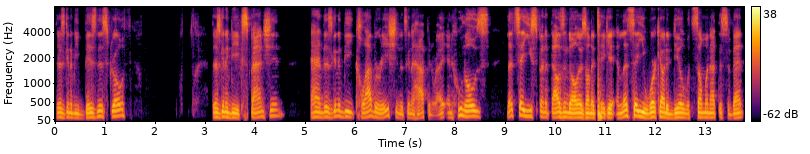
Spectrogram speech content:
there's gonna be business growth, there's gonna be expansion, and there's gonna be collaboration that's gonna happen, right? And who knows? Let's say you spend a thousand dollars on a ticket, and let's say you work out a deal with someone at this event,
